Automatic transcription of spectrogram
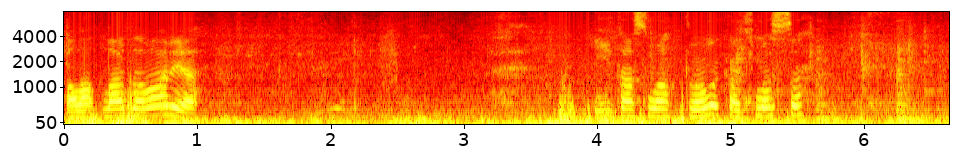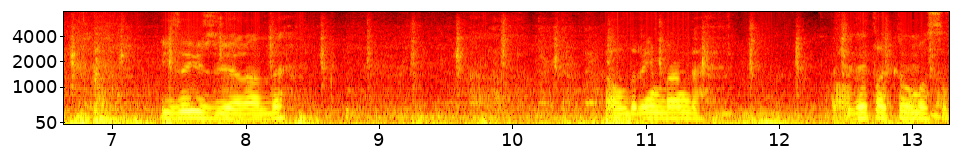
Halatlar da var ya. İyi tasma attım ama kaçmazsa bize yüzüyor herhalde. Kaldırayım ben de. Fazla takılmasın.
